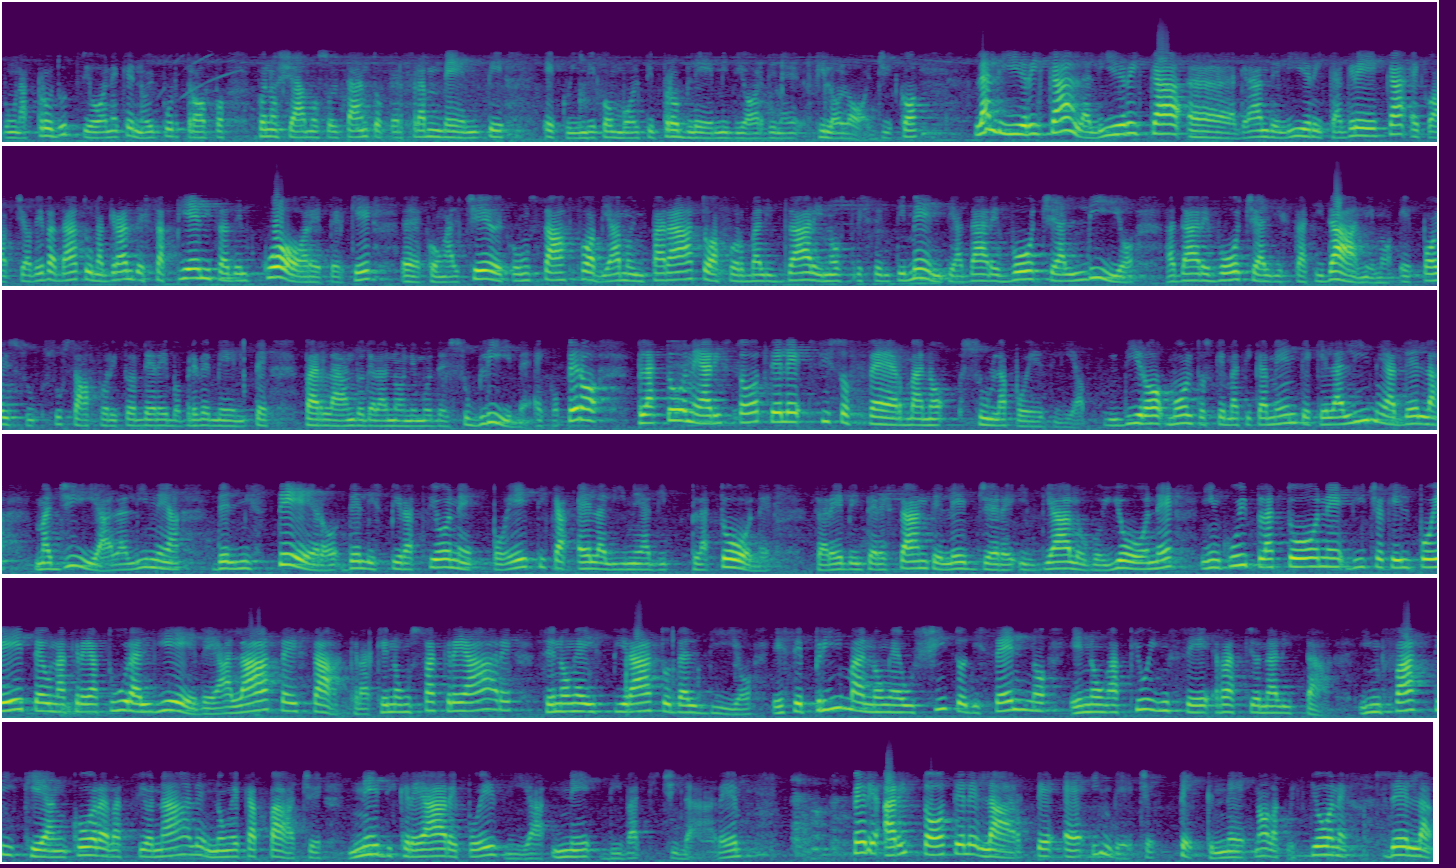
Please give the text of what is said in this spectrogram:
una produzione che noi purtroppo conosciamo soltanto per frammenti e quindi con molti problemi di ordine filologico. La lirica, la lirica, eh, grande lirica greca, ecco, ci aveva dato una grande sapienza del cuore perché eh, con Alceo e con Saffo abbiamo imparato a formalizzare i nostri sentimenti, a dare voce all'io, a dare voce agli stati d'animo e poi su, su Saffo ritorneremo brevemente parlando dell'anonimo del sublime. Ecco, però Platone e Aristotele si soffermano sulla poesia. Dirò molto schematicamente che la linea della magia, la linea del mistero dell'ispirazione poetica è la linea di Platone Sarebbe interessante leggere il dialogo Ione in cui Platone dice che il poeta è una creatura lieve, alata e sacra, che non sa creare se non è ispirato dal Dio e se prima non è uscito di senno e non ha più in sé razionalità. Infatti chi è ancora razionale non è capace né di creare poesia né di vaticinare. Per Aristotele l'arte è invece tecne, no? la questione della,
